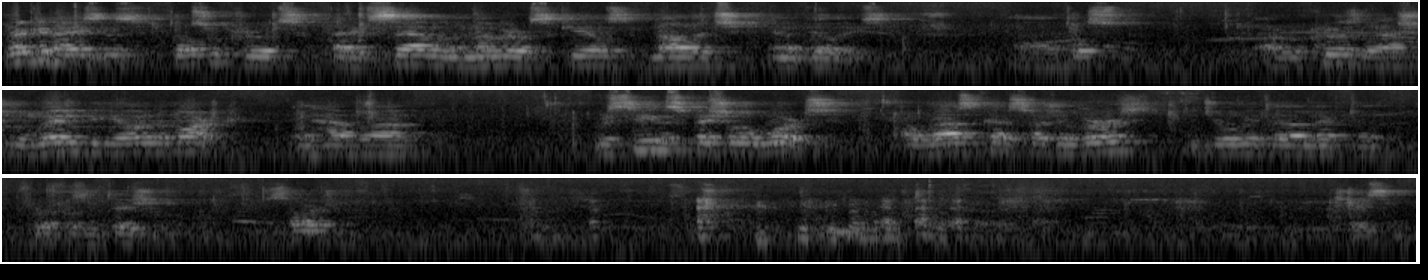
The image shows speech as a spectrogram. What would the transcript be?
recognizes those recruits that excel in a number of skills, knowledge, and abilities. Uh, those are recruits that actually went beyond the mark and have uh, received special awards. I will ask Sergeant Burris to join me at the lectern for the presentation. Sergeant. Jason.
